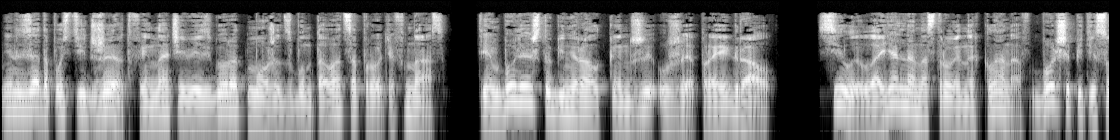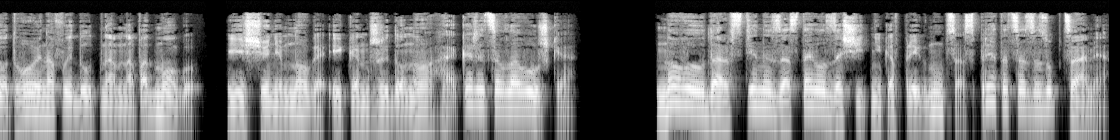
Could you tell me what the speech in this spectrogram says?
Нельзя допустить жертв, иначе весь город может сбунтоваться против нас. Тем более, что генерал Кенджи уже проиграл. Силы лояльно настроенных кланов, больше 500 воинов идут нам на подмогу. Еще немного, и Канджи Доно окажется в ловушке. Новый удар в стены заставил защитников пригнуться, спрятаться за зубцами.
